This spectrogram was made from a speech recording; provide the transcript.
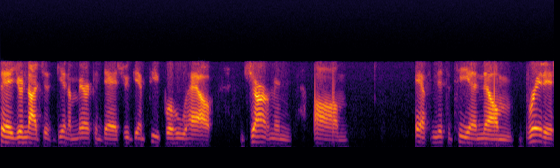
said, you're not just getting American dads, you're getting people who have German um ethnicity and um British,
